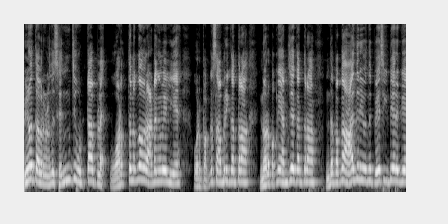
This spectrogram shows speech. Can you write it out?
வினோத் அவர்கள் வந்து செஞ்சு விட்டாப்புல. ஒருத்தனுக்கும் அவர் அடங்கவே இல்லையே. ஒரு பக்கம் சபரி கத்துறான் இன்னொரு பக்கம் எம்ஜே கத்துறான். இந்த பக்கம் ஆதிரி வந்து பேசிக்கிட்டே இருக்கு.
